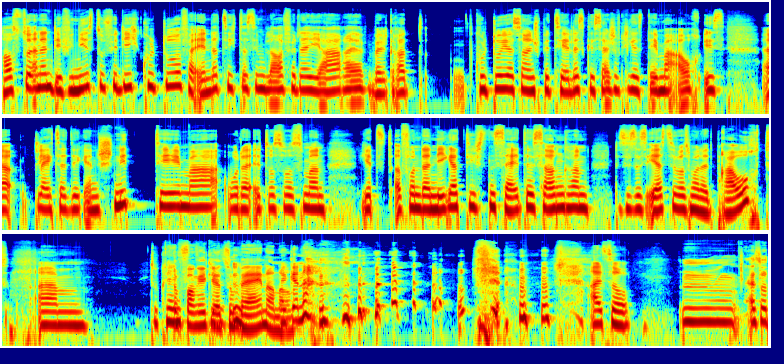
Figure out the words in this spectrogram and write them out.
Hast du einen, definierst du für dich Kultur? Verändert sich das im Laufe der Jahre? Weil gerade Kultur ja so ein spezielles gesellschaftliches Thema auch ist, äh, gleichzeitig ein Schnittthema oder etwas, was man jetzt von der negativsten Seite sagen kann, das ist das Erste, was man nicht braucht. Ähm, du kennst, Dann fange ich gleich zum Weinen an. Genau. also. Mm, also,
